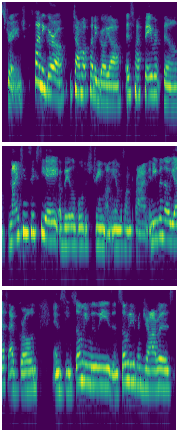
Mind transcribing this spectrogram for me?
strange. Funny Girl. I'm talking about Funny Girl, y'all. It's my favorite film. 1968, available to stream on Amazon Prime. And even though, yes, I've grown and seen so many movies and so many different genres,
